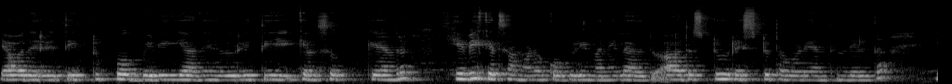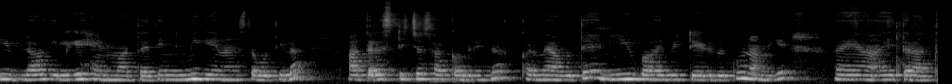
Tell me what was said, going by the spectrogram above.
ಯಾವುದೇ ರೀತಿ ಟ್ರಿಪ್ ಹೋಗ್ಬೇಡಿ. ಯಾವುದೇ ರೀತಿ ಕೆಲಸಕ್ಕೆ ಅಂದರೆ ಹೆವಿ ಕೆಲಸ ಮಾಡೋಕ್ಕೆ ಹೋಗ್ಬೇಡಿ ಮನೇಲಿ ಆದರೂ. ಆದಷ್ಟು ರೆಸ್ಟ್ ತಗೊಳ್ಳಿ ಅಂತಂದು ಹೇಳ್ತಾ ಈ ವ್ಲಾಗ್ ಇಲ್ಲಿಗೆ ಹೆಣ್ಣು ಮಾಡ್ತಾಯಿದ್ದೀನಿ ನಿಮಗೆ ಏನು ಅನಿಸ್ತಾ ಗೊತ್ತಿಲ್ಲ? ಆ ಥರ ಸ್ಟಿಚಸ್ ಹಾಕೋದ್ರಿಂದ ಕಡಿಮೆ ಆಗುತ್ತೆ. ನೀವು ಬಾಯಿ ಬಿಟ್ಟು ಹೇಳಬೇಕು ನಮಗೆ ಈ ಥರ ಅಂತ.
